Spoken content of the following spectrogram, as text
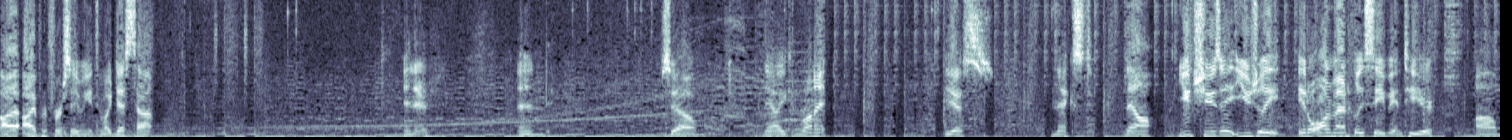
I I prefer saving it to my desktop. In there. And so now you can run it. Yes. Next. Now you choose it. Usually it'll automatically save it into your um,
